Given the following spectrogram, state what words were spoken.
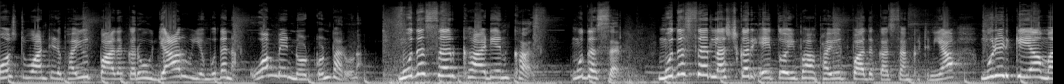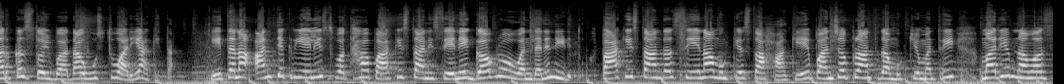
ಮೋಸ್ಟ್ ವಾಂಟೆಡ್ ಭಯೋತ್ಪಾದಕರು ಯಾರು ಎಂಬುದನ್ನ ಒಮ್ಮೆ ನೋಡ್ಕೊಂಡು ಬರೋಣ. ಮುದಸ್ಸರ್ ಖಾಡಿಯನ್ ಖಾಸ್ ಮುದಸ್ಸರ್. ಮುದಸ್ಸರ್ ಲಷ್ಕರ್ ಎ ತೊಯ್ಬಾ ಭಯೋತ್ಪಾದಕ ಸಂಘಟನೆಯ ಮುರಿಡ್ಕೆಯ ಮರ್ಕಜ್ ತೊಯ್ಬಾದ ಉಸ್ತುವಾರಿಯಾಗಿದ್ದ. ಈತನ ಅಂತ್ಯಕ್ರಿಯೆಯಲ್ಲಿ ಸ್ವತಃ ಪಾಕಿಸ್ತಾನಿ ಸೇನೆ ಗೌರವ ವಂದನೆ ನೀಡಿತು. ಪಾಕಿಸ್ತಾನದ ಸೇನಾ ಮುಖ್ಯಸ್ಥ ಹಾಗೆಯೇ ಪಂಜಾಬ್ ಪ್ರಾಂತದ ಮುಖ್ಯಮಂತ್ರಿ ಮರಿಯಂ ನವಾಜ್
